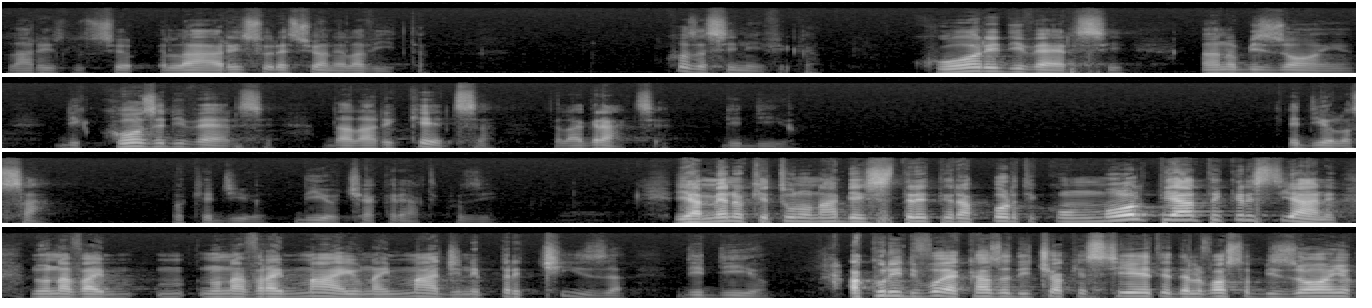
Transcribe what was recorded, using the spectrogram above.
la, risurrezione, la risurrezione e la vita. Cosa significa? Cuori diversi hanno bisogno di cose diverse dalla ricchezza della grazia di Dio. E Dio lo sa, perché Dio, Dio ci ha creati così. E a meno che tu non abbia stretti rapporti con molti altri cristiani, non avrai, non avrai mai una immagine precisa di Dio. Alcuni di voi, a causa di ciò che siete, del vostro bisogno,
